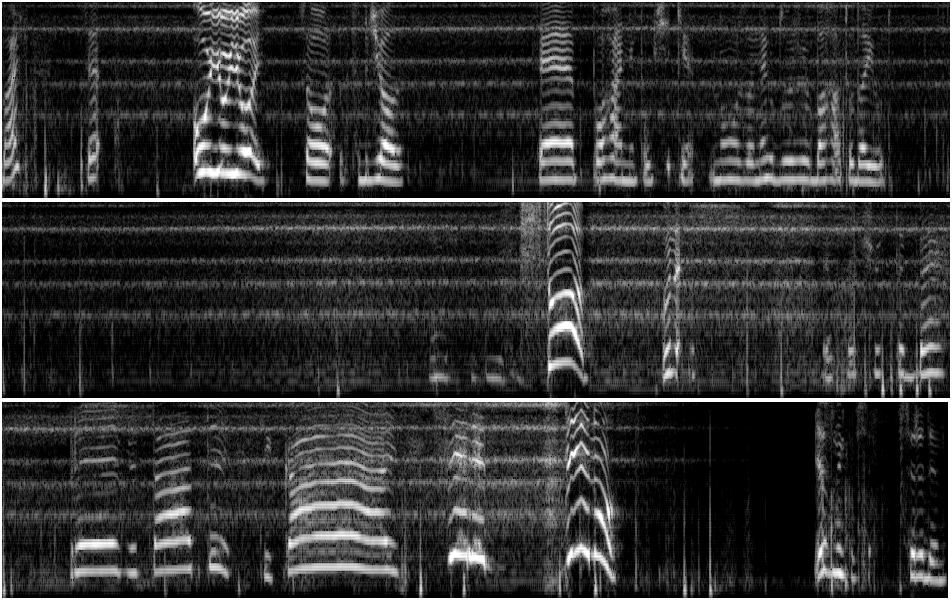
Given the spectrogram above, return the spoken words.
Бач? Це. Ой-ой-ой! Це, це бджоли. Це погані пупсики, але за них дуже багато дають. Стоп! Вони... Я хочу тебе привітати. Тікай! Середину! Я зникався. Всередину.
